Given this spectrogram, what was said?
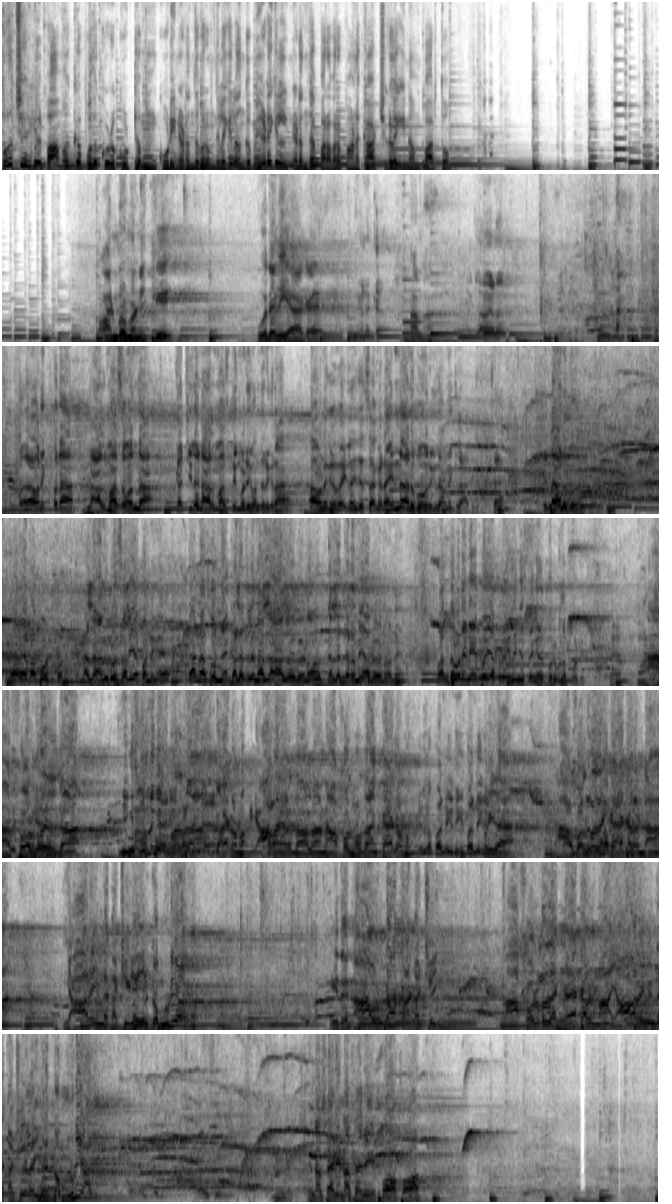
புதுச்சேரியில் பாமக பொதுக்குழு கூட்டம் கூடி நடந்து வரும் நிலையில் அங்கு மேடையில் நடந்த பரபரப்பான காட்சிகளை நாம் பார்த்தோம். அன்புமணிக்கு உதவியாக. எனக்கா? ஆமாம் எனக்குலாம் வேணாம். அவனுக்கு இப்போதான் நாலு மாதம் வந்தான். கட்சியில் நாலு மாதத்துக்கு முன்னாடி வந்திருக்கிறான். அவனுக்கு இளைஞர் சங்கன்னா என்ன அனுபவம் இருக்குது அவனுக்குலாம்? என்ன அனுபவம் இருக்கு அவனுக்கு? வேற என்ன போட்டு பண்ணுங்க? நல்ல அனுபவசாலியாக பண்ணுங்க. தான் நான் சொன்னேன் களத்தில் நல்ல ஆள் வேணும் நல்ல திறமையாக வேணும்னு. வந்த உடனே போய் அப்புறம் இளைஞர் சங்க பொறுப்பில் போட்டு. நான் சொல்றது தான் நீங்க சொல்லுங்க. கேட்கணும். யாரா இருந்தாலும் நான் சொல்றது தான் கேட்கணும். எல்லாம் பண்ணுங்க நீங்க பண்ணுங்க. புரியுதா? நான் சொல்றதை கேட்கலன்னா யாரும் இந்த கட்சியில இருக்க முடியாது. இது நான் உண்டாக்குற கட்சி. நான் சொல்றதை கேட்கலன்னா யாரும் இந்த கட்சியில இருக்க முடியாது. அது சரி என்ன சரி? போ போ.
